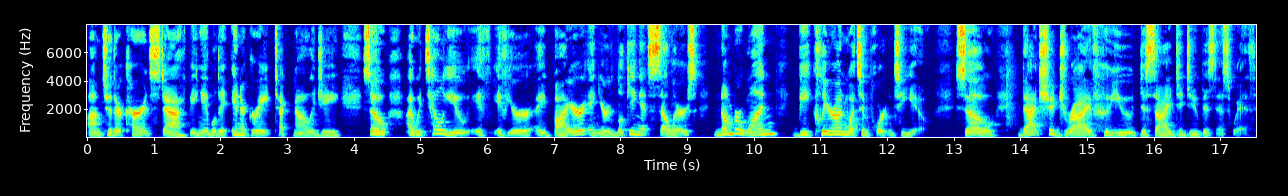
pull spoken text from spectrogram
um, to their current staff, being able to integrate technology. So I would tell you if, if you're a buyer and you're looking at sellers, number one, be clear on what's important to you. So that should drive who you decide to do business with.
